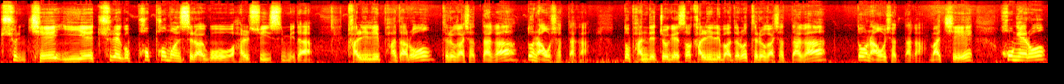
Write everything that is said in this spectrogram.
제2의 출애굽 퍼포먼스라고 할 수 있습니다. 갈릴리 바다로 들어가셨다가 또 나오셨다가 또 반대쪽에서 갈릴리 바다로 들어가셨다가 또 나오셨다가 마치 홍해로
